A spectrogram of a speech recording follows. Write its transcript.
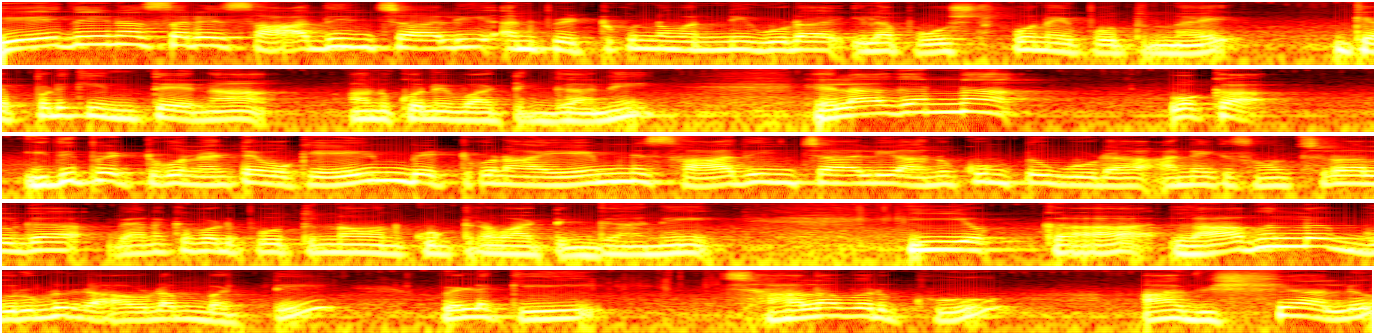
ఏదైనా సరే సాధించాలి అని పెట్టుకున్నవన్నీ కూడా ఇలా పోస్ట్ పోన్ అయిపోతున్నాయి. ఇంకెప్పటికీ ఇంతేనా? అనుకునే వాటికి కానీ ఎలాగన్నా ఒక ఇది పెట్టుకుని అంటే ఒక ఏం పెట్టుకుని ఆ ఏంని సాధించాలి అనుకుంటూ కూడా అనేక సంవత్సరాలుగా వెనకబడిపోతున్నాం అనుకుంటున్న వాటికి కానీ ఈ యొక్క లాభంలో గురుడు రావడం బట్టి వీళ్ళకి చాలా వరకు ఆ విషయాలు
